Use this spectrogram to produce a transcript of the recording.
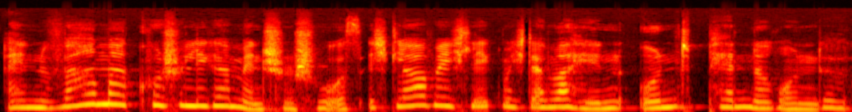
ein warmer, kuscheliger Menschenschoß. Ich glaube, ich lege mich da mal hin und penne eine Runde.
